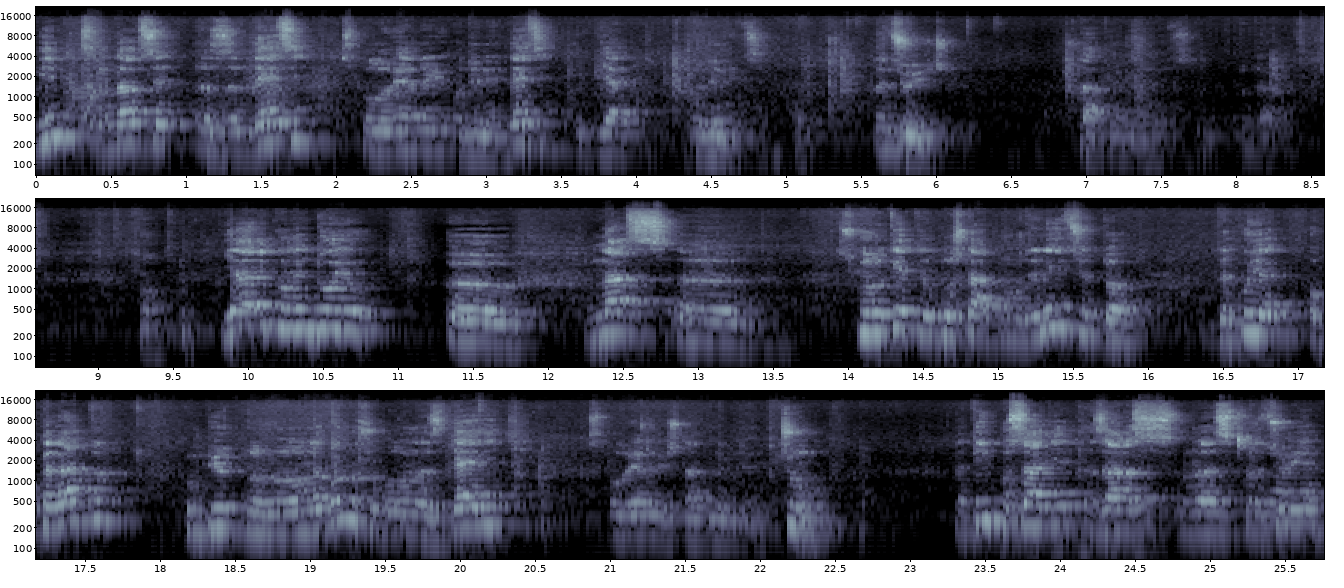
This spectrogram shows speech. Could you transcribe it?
він складався з 10,5 одиниць, 10,5 одиниць. Працюючи. Штатної одиниці. Отак. О. Я рекомендую е, нас е, скоротити одну штатну одиницю, то таку як оператор комп'ютерного набору, щоб було у нас 9,5 штатних одиниць. Чому? На тій посаді зараз у нас працює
